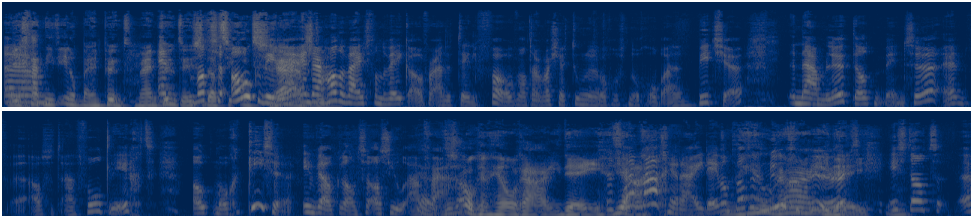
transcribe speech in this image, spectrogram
Je Ehm, gaat niet in op mijn punt. Mijn punt is wat dat ze, ze ook willen, en daar doen. hadden wij het van de week over aan de telefoon, want daar was jij toen nog, nog op aan het bitchen. Namelijk dat mensen, hè, als het aan Volt ligt, ook mogen kiezen in welk land ze asiel Ja, aanvragen. dat is ook een heel raar idee. Dat is ja, helemaal geen raar idee, want wat er nu gebeurt, idee. is dat eh,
